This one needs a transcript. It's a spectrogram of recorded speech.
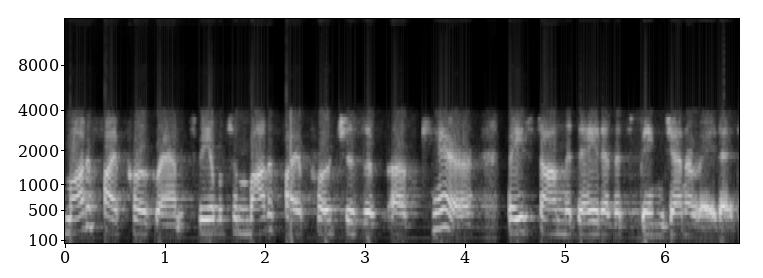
modify programs, to be able to modify approaches of, of care based on the data that's being generated.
